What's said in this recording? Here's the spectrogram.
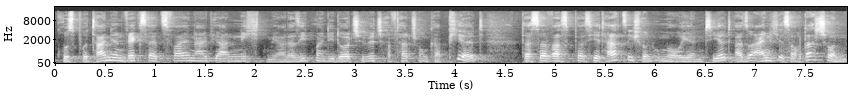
Großbritannien wächst seit zweieinhalb Jahren nicht mehr. Da sieht man, die deutsche Wirtschaft hat schon kapiert, dass da was passiert, hat sich schon umorientiert. Also eigentlich ist auch das schon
